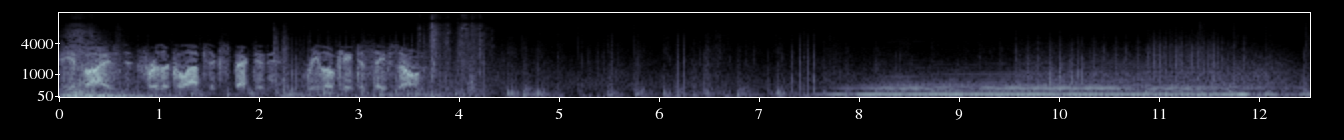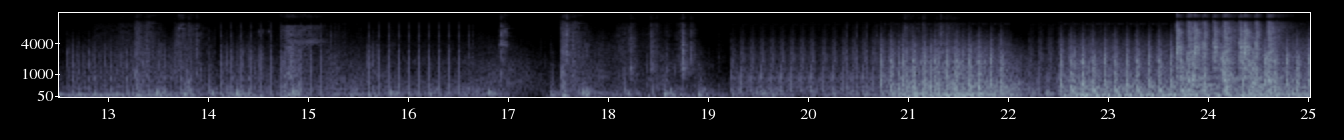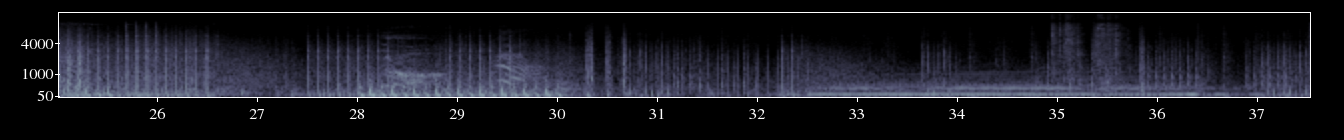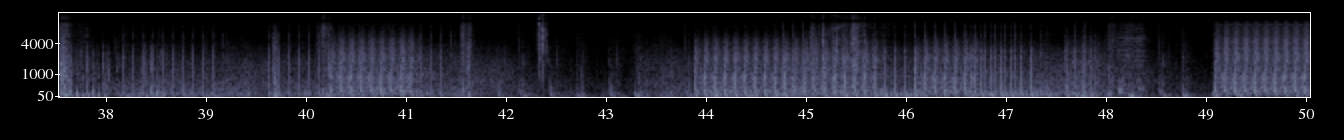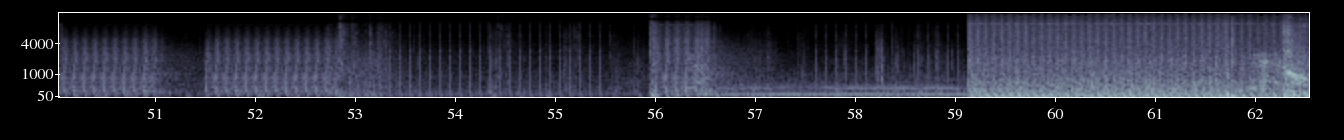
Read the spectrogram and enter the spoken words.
Be advised, further collapse expected. Relocate to safe zone. Good call.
